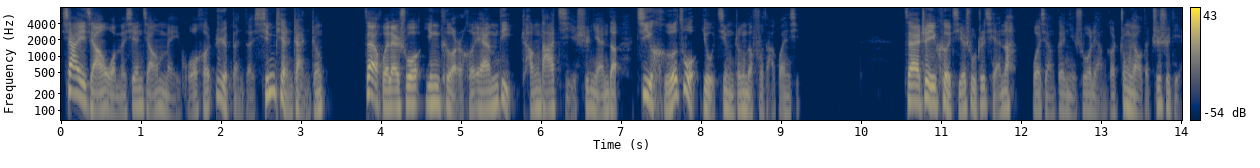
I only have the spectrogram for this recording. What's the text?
下一讲我们先讲美国和日本的芯片战争，再回来说英特尔和 AMD 长达几十年的既合作又竞争的复杂关系。在这一课结束之前呢，我想跟你说两个重要的知识点。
